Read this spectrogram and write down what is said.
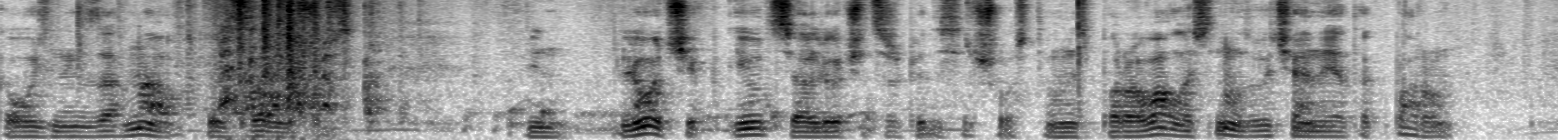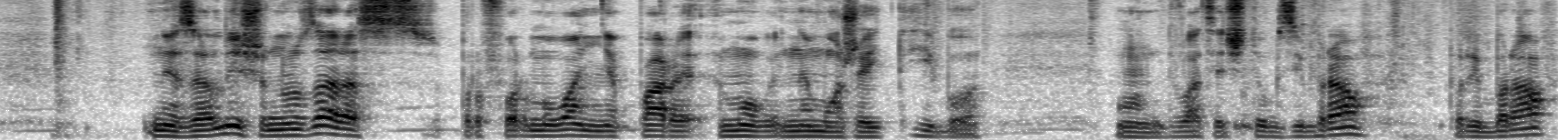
когось з них загнав, хтось залишився. Він льотчик, і оця льотчиця ж 56 вони спарувались. Ну, звичайно, я так пару не залишу. Ну зараз про формування пари мови не може йти, бо он, 20 штук зібрав, прибрав.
